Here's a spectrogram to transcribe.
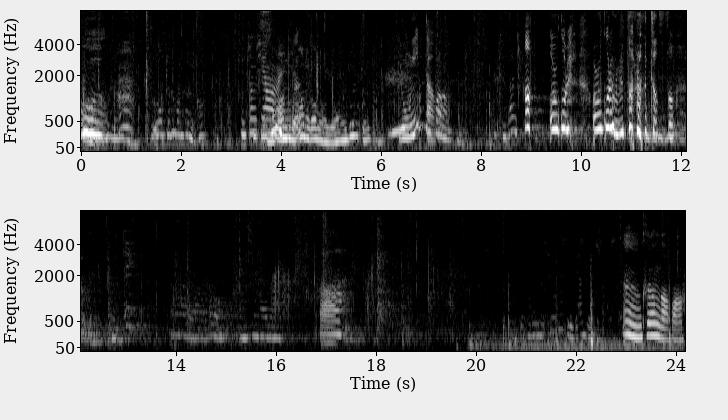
우와. 엄청 시원해. 용들도 있고 용이 있다고? 아! 얼굴에, 얼굴에 물 떨어졌어. 아. 응, 그런가 봐.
